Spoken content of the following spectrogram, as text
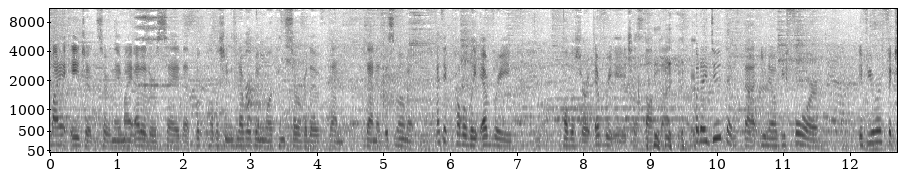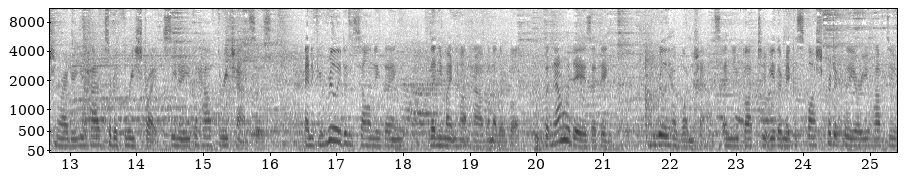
my agent, certainly my editors say that book publishing has never been more conservative than, than at this moment. I think probably every publisher at every age has thought that. but I do think that, you know, before, if you were a fiction writer, you had sort of three strikes. You know, you could have three chances. And if you really didn't sell anything, then you might not have another book. But nowadays, I think you really have one chance, and you've got to either make a splash critically or you have to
